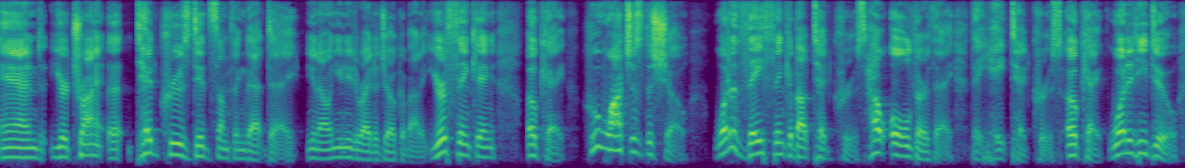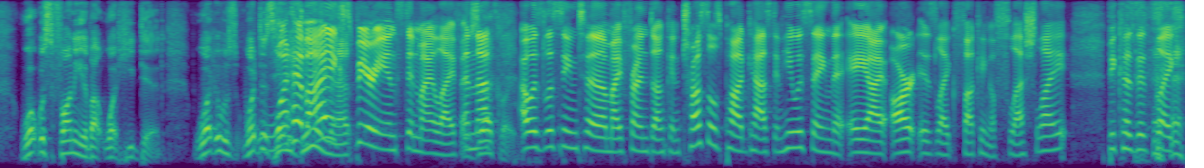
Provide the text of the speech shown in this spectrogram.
and you're trying. Uh, Ted Cruz did something that day, you know, and you need to write a joke about it. You're thinking, okay, who watches the show? What do they think about Ted Cruz? How old are they? They hate Ted Cruz. Okay, what did he do? What was funny about what he did? What was what does he what have I that- experienced in my life? And Exactly. that's I was listening to my friend Duncan Trussell's podcast, and he was saying that AI art is like fucking a fleshlight because it's like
